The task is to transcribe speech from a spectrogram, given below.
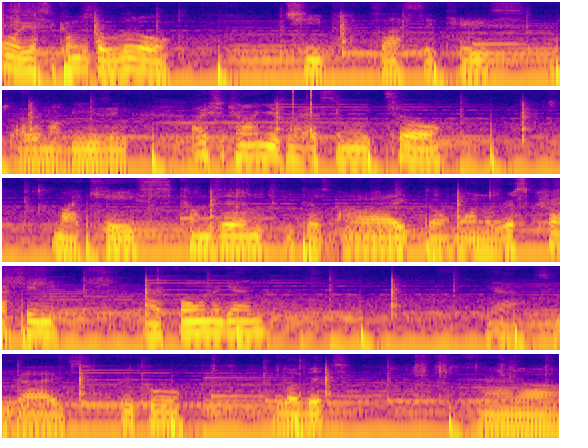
Oh yes, it comes with a little cheap plastic case, which I will not be using. I actually cannot use my S10e till my case comes in because I don't want to risk cracking my phone again. Yeah, some guides, pretty cool. Love it. And uh,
